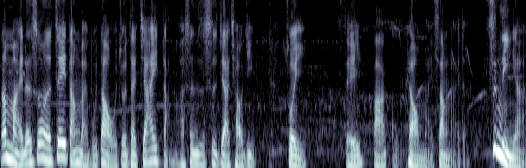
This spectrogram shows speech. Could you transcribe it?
那买的时候呢，这一档买不到，我就再加一档啊，甚至市价敲进。所以，谁把股票买上来的？是你呀，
